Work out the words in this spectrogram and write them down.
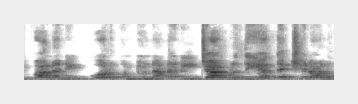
ఇవ్వాలని కోరుకుంటున్నానని జాగృతి అధ్యక్షురాలు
